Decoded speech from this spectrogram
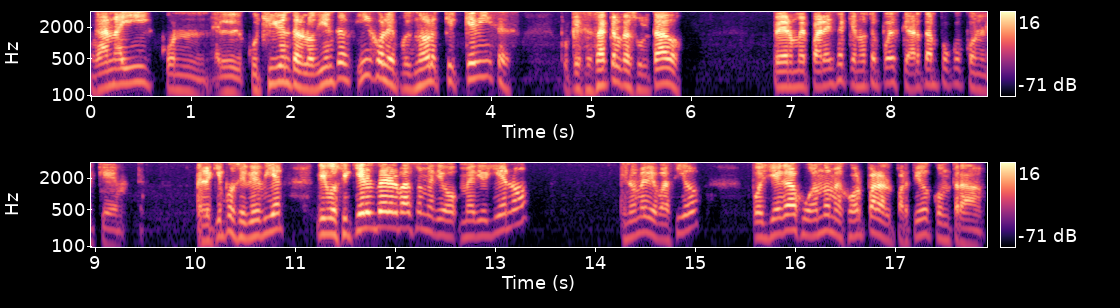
gana ahí con el cuchillo entre los dientes, híjole, pues no, ¿qué, qué dices? Porque se saca el resultado pero me parece que no te puedes quedar tampoco con el que el equipo se ve bien. Digo, si quieres ver el vaso medio, medio lleno y no medio vacío, pues llega jugando mejor para el partido contra,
